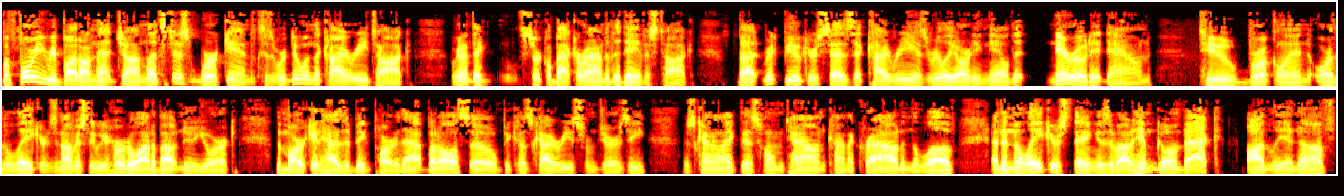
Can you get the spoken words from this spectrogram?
before you rebut on that, Jon, let's just work in because we're doing the Kyrie talk. We're going to have to circle back around to the Davis talk, but Ric Bucher says that Kyrie has really already nailed it, narrowed it down to Brooklyn or the Lakers. And obviously we heard a lot about New York. The market has a big part of that, but also because Kyrie's from Jersey, there's kind of like this hometown kind of crowd and the love. And then the Lakers thing is about him going back, oddly enough,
